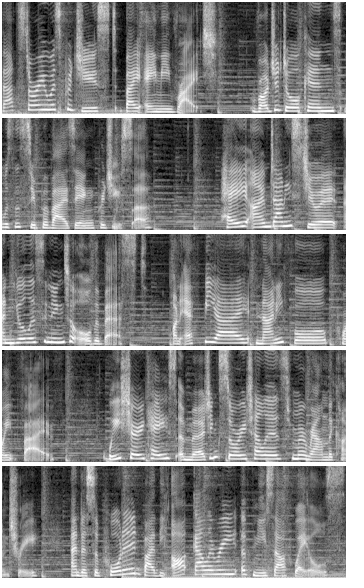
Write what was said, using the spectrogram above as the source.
That story was produced by Amy Wright. Roger Dawkins was the supervising producer. Hey, I'm Danny Stewart, and you're listening to All the Best on FBI 94.5. We showcase emerging storytellers from around the country and are supported by the Art Gallery of New South Wales.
